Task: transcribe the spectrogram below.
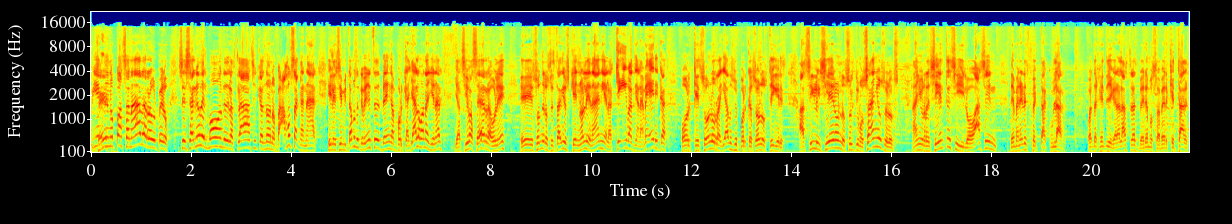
venga, sí. no pasa nada, Raúl, pero se salió del monte de las clásicas, no, no, vamos a ganar y les invitamos a que vengan ustedes, vengan, porque allá lo van a llenar y así va a ser, Raúl, ¿eh? Eh, son de los estadios que no le dan ni a las Chivas ni a la América, porque son los Rayados y porque son los Tigres. Así lo hicieron los últimos años, o los años recientes y lo hacen de manera espectacular. ¿Cuánta gente llegará al Astras? Veremos a ver qué tal.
